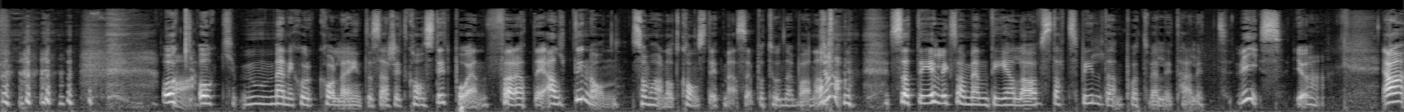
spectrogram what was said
Och, Ja. och människor kollar inte särskilt konstigt på en för att det är alltid någon som har något konstigt med sig på tunnelbanan. Ja. Så det är liksom en del av stadsbilden på ett väldigt härligt vis. Ja. Ja,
